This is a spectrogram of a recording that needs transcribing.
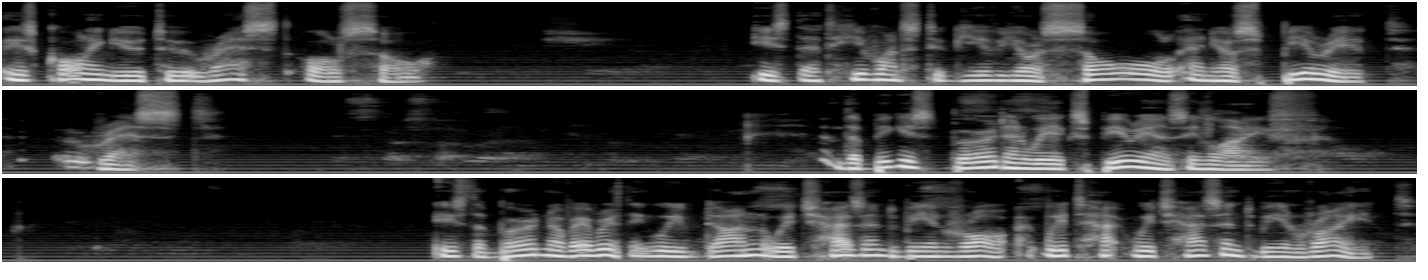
is calling you to rest also is that He wants to give your soul and your spirit rest. The biggest burden we experience in life is the burden of everything we've done which hasn't been wrong, which, ha- which hasn't been right,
